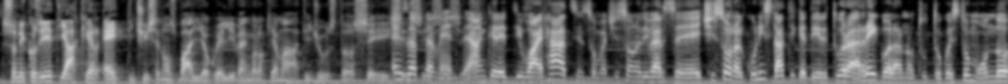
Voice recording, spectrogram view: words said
Sono i cosiddetti hacker hacker etici, se non sbaglio, quelli vengono chiamati, giusto? Sì, Esattamente, sì, sì, anche detti white hats, insomma, ci sono diverse, ci sono alcuni stati che addirittura regolano tutto questo mondo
